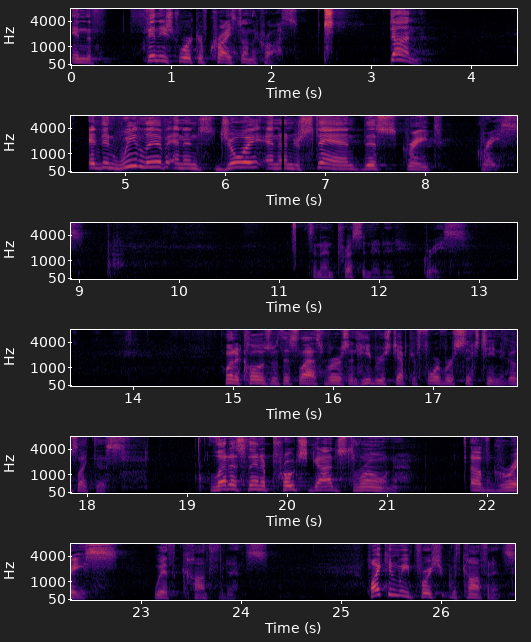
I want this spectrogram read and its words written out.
in the finished work of Christ on the cross. Done. And then we live and enjoy and understand this great grace. It's an unprecedented grace. I want to close with this last verse in Hebrews chapter 4, verse 16. It goes like this Let us then approach God's throne of grace with confidence. Why can we approach with confidence?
